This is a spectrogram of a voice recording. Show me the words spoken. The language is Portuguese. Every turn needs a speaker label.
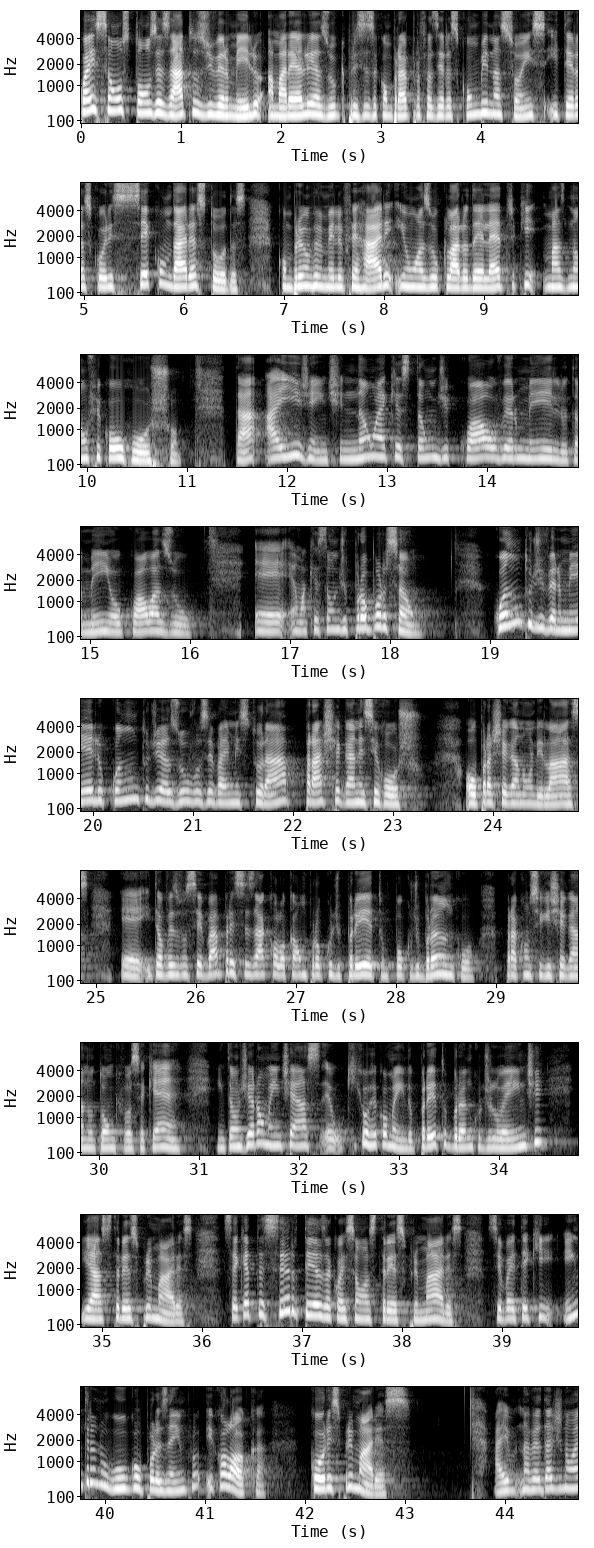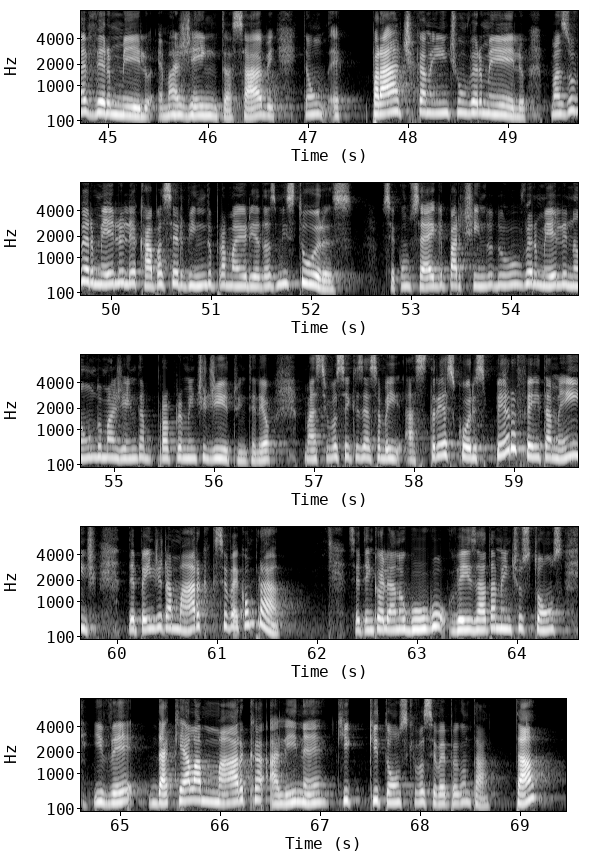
Speaker 1: Quais são os tons exatos de vermelho, amarelo e azul que precisa comprar para fazer as combinações e ter as cores secundárias todas? Comprei um vermelho Ferrari e um azul claro da Electric, mas não ficou roxo. Tá? Aí, gente, não é questão de qual vermelho também ou qual azul. É, é uma questão de proporção. Quanto de vermelho, quanto de azul você vai misturar para chegar nesse roxo? Ou para chegar num lilás, é, e talvez você vá precisar colocar um pouco de preto, um pouco de branco, para conseguir chegar no tom que você quer. Então, geralmente, é, as, é o que, que eu recomendo? Preto, branco, diluente e as três primárias. Você quer ter certeza quais são as três primárias? Você vai ter que entra no Google, por exemplo, e coloca cores primárias. Aí, na verdade, não é vermelho, é magenta, sabe? Então, é praticamente um vermelho. Mas o vermelho ele acaba servindo para a maioria das misturas. Você consegue partindo do vermelho e não do magenta propriamente dito, entendeu? Mas se você quiser saber as três cores perfeitamente, depende da marca que você vai comprar. Você tem que olhar no Google, ver exatamente os tons e ver daquela marca ali, né, que, que tons que você vai perguntar, tá?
